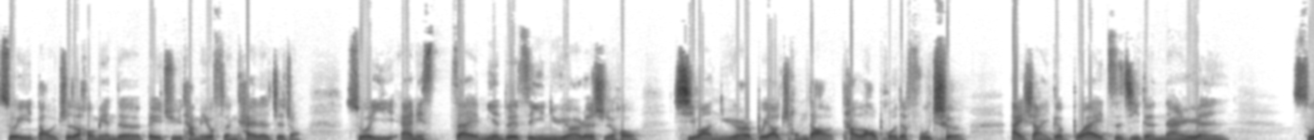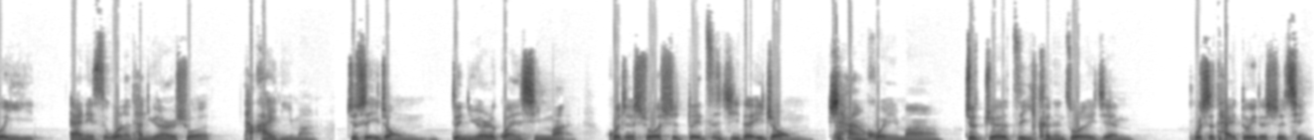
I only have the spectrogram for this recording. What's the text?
所以导致了后面的悲剧，他们又分开了。这种，所以 Anis 在面对自己女儿的时候，希望女儿不要重蹈他老婆的覆辙，爱上一个不爱自己的男人。所以 Anis 问了他女儿说：“他爱你吗？”就是一种对女儿的关心嘛，或者说是对自己的一种忏悔吗？就觉得自己可能做了一件不是太对的事情，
